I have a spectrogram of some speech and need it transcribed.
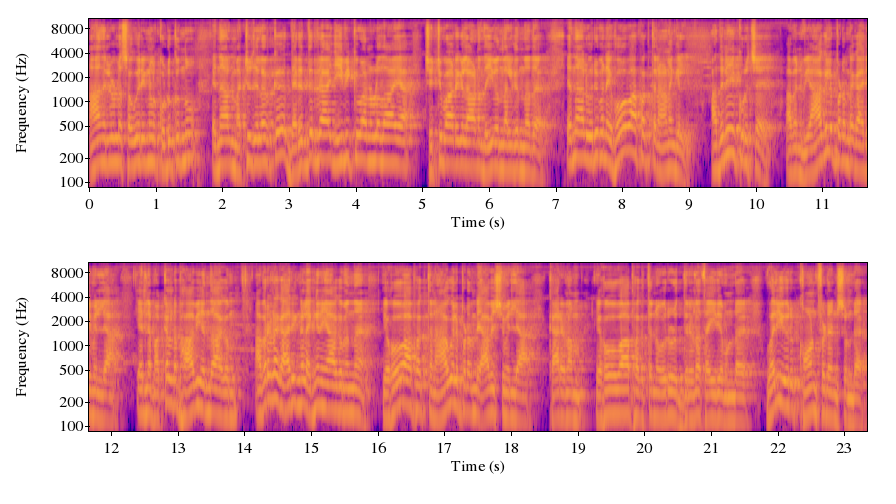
ആ നിലയിലുള്ള സൗകര്യങ്ങൾ കൊടുക്കുന്നു. എന്നാൽ മറ്റു ചിലർക്ക് ദരിദ്രരായി ജീവിക്കുവാനുള്ളതായ ചുറ്റുപാടുകളാണ് ദൈവം നൽകുന്നത്. എന്നാൽ ഒരുവൻ യഹോവാഭക്തനാണെങ്കിൽ അതിനെക്കുറിച്ച് അവൻ വ്യാകുലപ്പെടേണ്ട കാര്യമില്ല. എന്റെ മക്കളുടെ ഭാവി എന്താകും? അവരുടെ കാര്യങ്ങൾ എങ്ങനെയാകുമെന്ന് യഹോവാഭക്തൻ ആകുലപ്പെടേണ്ട ആവശ്യമില്ല. കാരണം യഹോവാഭക്തന് ഒരു ദൃഢധൈര്യമുണ്ട് വലിയൊരു കോൺഫിഡൻസ് ഉണ്ട്.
